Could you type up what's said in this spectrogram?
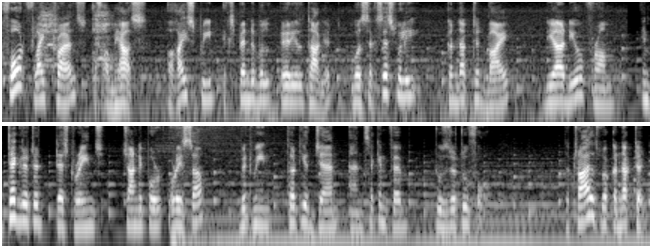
Four flight trials of Abhyas, a high speed expendable aerial target, were successfully conducted by DRDO from Integrated Test Range Chandipur, Orissa between 30th Jan and 2nd Feb 2024. The trials were conducted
